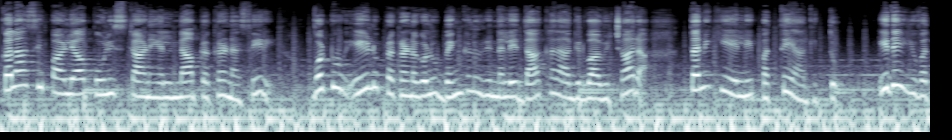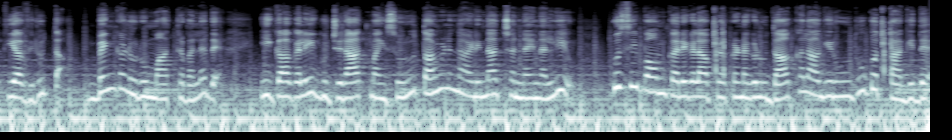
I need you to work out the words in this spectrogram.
ಕಲಾಸಿಪಾಳ್ಯ ಪೊಲೀಸ್ ಠಾಣೆಯಲ್ಲಿನ ಪ್ರಕರಣ ಸೇರಿ ಒಟ್ಟು ಏಳು ಪ್ರಕರಣಗಳು ಬೆಂಗಳೂರಿನಲ್ಲೇ ದಾಖಲಾಗಿರುವ ವಿಚಾರ ತನಿಖೆಯಲ್ಲಿ ಪತ್ತೆಯಾಗಿತ್ತು. ಇದೇ ಯುವತಿಯ ವಿರುದ್ಧ ಬೆಂಗಳೂರು ಮಾತ್ರವಲ್ಲದೆ ಈಗಾಗಲೇ ಗುಜರಾತ್, ಮೈಸೂರು, ತಮಿಳುನಾಡಿನ ಚೆನ್ನೈನಲ್ಲಿಯೂ ಹುಸಿ ಬಾಂಬ್ ಕರೆಗಳ ಪ್ರಕರಣಗಳು ದಾಖಲಾಗಿರುವುದು ಗೊತ್ತಾಗಿದೆ.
